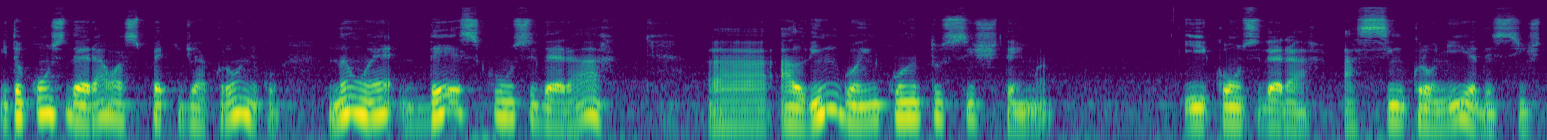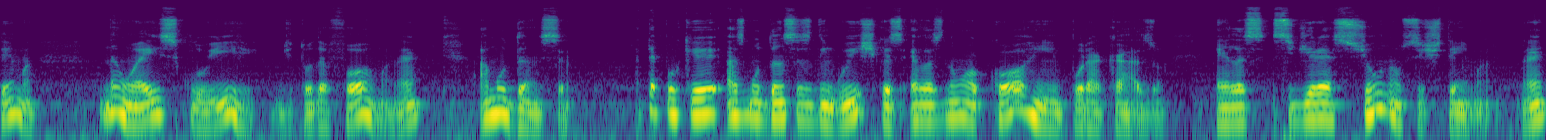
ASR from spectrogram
Então, considerar o aspecto diacrônico não é desconsiderar a, a língua enquanto sistema. E considerar a sincronia desse sistema não é excluir, de toda forma, né, a mudança. Até porque as mudanças linguísticas elas não ocorrem por acaso elas se direcionam ao sistema, né?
